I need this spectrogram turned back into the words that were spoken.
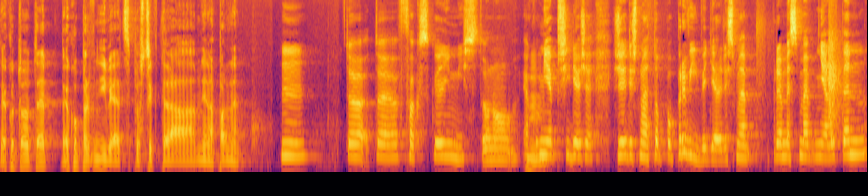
jako to, to je jako první věc, prostě, která mě napadne. Hmm. To, to je fakt skvělé místo, no. Jako hmm. mně přijde, že, že když jsme to poprvé viděli, když jsme, my jsme měli ten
